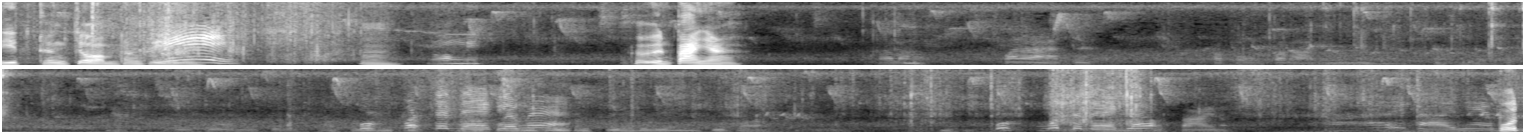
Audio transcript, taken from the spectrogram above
ตติดถึงจอมทั้งเพลงนี่อืมน้องนี่ ก็เอื่นป้าหยัง ปลาหลาดปลาหลาดนะปลาตองปลาหลาดมีตัวมีตัว มดจะ แดกแล้วแม่ กลางคืนเราไปเลี้ยงลูกปลาอุ๊ยมดจะแดกแล้วตายนะให้ตายแน่ปลด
